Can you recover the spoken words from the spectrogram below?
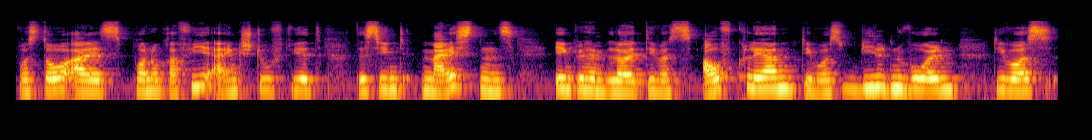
was da als Pornografie eingestuft wird, das sind meistens irgendwelche Leute, die was aufklären, die was mhm. bilden wollen, die was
